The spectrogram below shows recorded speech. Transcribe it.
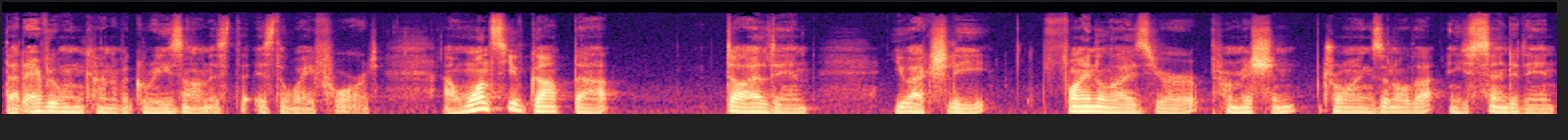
that everyone kind of agrees on is the, is the way forward. And once you've got that dialed in, you actually finalize your permission drawings and all that, and you send it in,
